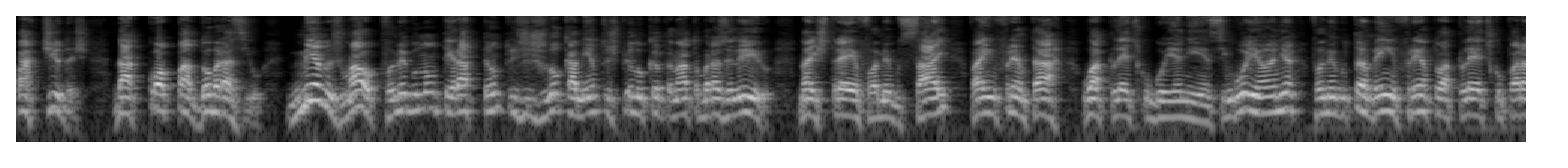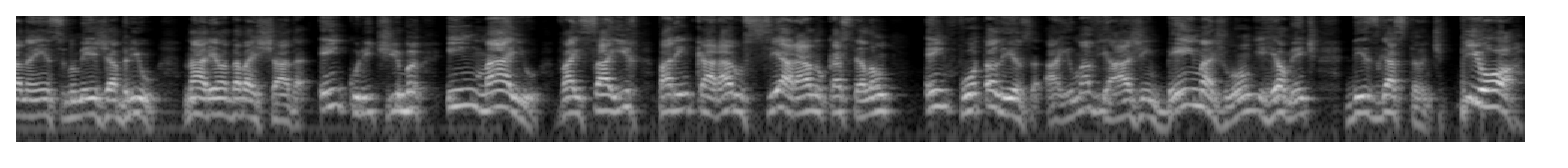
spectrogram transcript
partidas da Copa do Brasil. Menos mal que o Flamengo não terá tantos deslocamentos pelo Campeonato Brasileiro. Na estreia, o Flamengo sai, vai enfrentar o Atlético Goianiense em Goiânia. O Flamengo também enfrenta o Atlético Paranaense no mês de abril, na Arena da Baixada, em Curitiba. E em maio, vai sair para encarar o Ceará no Castelão em Fortaleza. Aí uma viagem bem mais longa e realmente desgastante. Pior,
